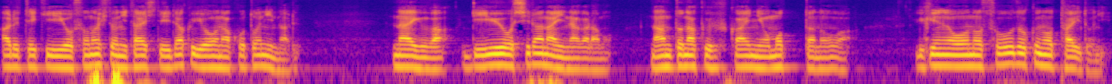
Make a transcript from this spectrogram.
ある敵意をその人に対して抱くようなことになる。内具が理由を知らないながらも、なんとなく不快に思ったのは、池能の相続の態度に、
